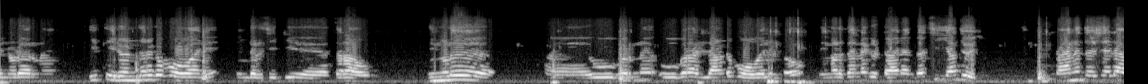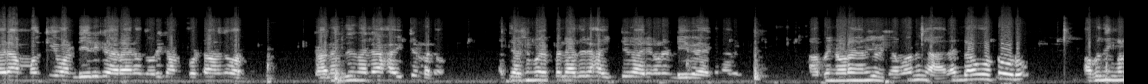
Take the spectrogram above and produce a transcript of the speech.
എന്നോട് പറഞ്ഞു ഈ തിരുവനന്തപുരം ഒക്കെ പോവാന് ഇന്റർസിറ്റി എത്ര ആവും? നിങ്ങൾ ഊബറിന് ഊബർ അല്ലാണ്ട് പോവലുണ്ടോ? നിങ്ങൾ തന്നെ കിട്ടാൻ എന്താ ചെയ്യാൻ ചോദിച്ചു. കാരണം എന്താ വെച്ചാൽ അവരെ അമ്മയ്ക്ക് വണ്ടിയിൽ കയറാൻ ഒന്നുകൂടി കംഫർട്ട് ആണെന്ന് പറഞ്ഞു. കാരണം ഇത് നല്ല ഹൈറ്റ് ഉണ്ടല്ലോ. അത്യാവശ്യം കുഴപ്പമില്ലാത്ത ഒരു ഹൈറ്റ് കാര്യങ്ങളുണ്ട് ഈ വേഗനാറ് അപ്പൊ എന്നോട് അങ്ങനെ ചോദിച്ചു. ഞാൻ പറഞ്ഞു ഞാൻ എന്താ ഓട്ടോ ഓടും? അപ്പൊ നിങ്ങൾ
